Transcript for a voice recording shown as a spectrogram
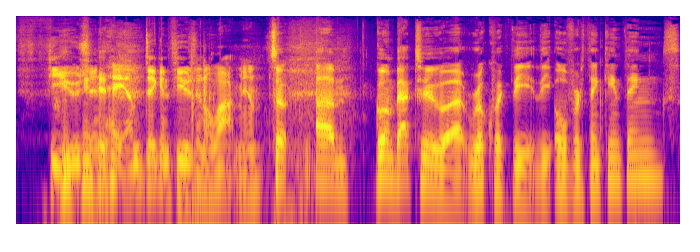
fusion. hey, I'm digging fusion a lot, man. So, um, going back to uh, real quick the the overthinking things,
